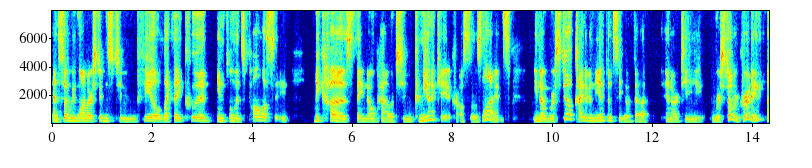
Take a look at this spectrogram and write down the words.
And so we want our students to feel like they could influence policy because they know how to communicate across those lines. You know, we're still kind of in the infancy of that NRT. We're still recruiting.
